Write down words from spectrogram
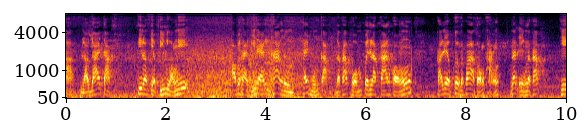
อ่าเราย้ายจากที่เราเสียบสีเหลืองนี้ เอาไปใส่สีแดงอีกข้างหนึ่งให้หมุนกลับนะครับ ผม เป็นหลักการของเขาเรียกเครื่องซักผ้าสองถังนั่นเองนะครับ ที่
